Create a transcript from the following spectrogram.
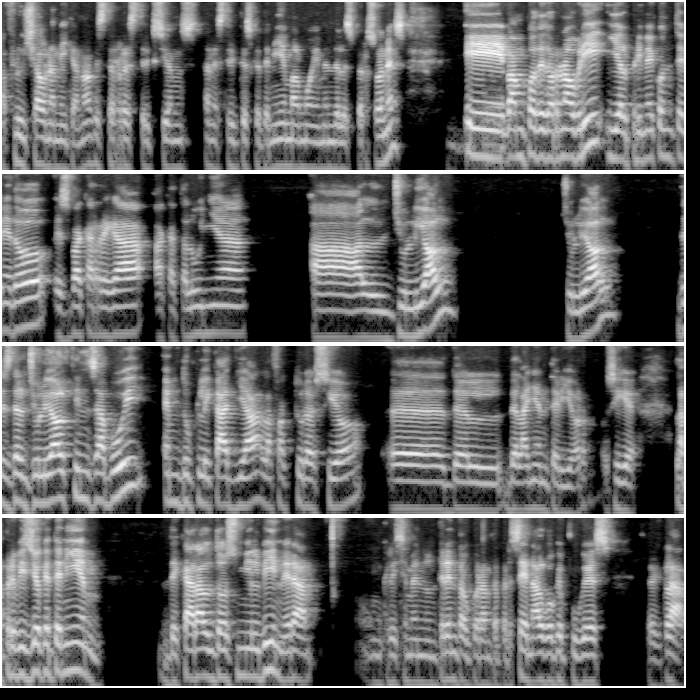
afluixar una mica no? aquestes restriccions tan estrictes que teníem al moviment de les persones. I vam poder tornar a obrir i el primer contenedor es va carregar a Catalunya al juliol. Juliol. Des del juliol fins avui hem duplicat ja la facturació eh, del, de l'any anterior. O sigui, la previsió que teníem de cara al 2020 era un creixement d'un 30 o 40%, algo que pogués perquè, clar,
